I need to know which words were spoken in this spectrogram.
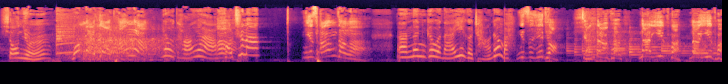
小女儿，我买药糖啊，药糖呀，啊好吃吗？你尝尝啊，啊，那你给我拿一个尝尝吧。你自己挑，先大块，拿一块，拿一块。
